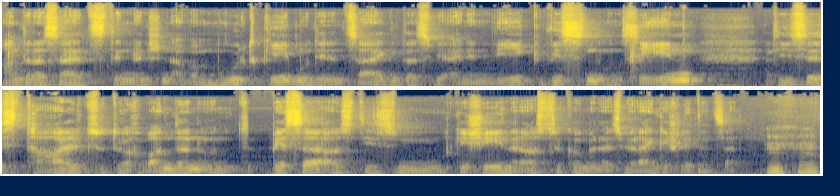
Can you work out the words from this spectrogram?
andererseits den Menschen aber Mut geben und ihnen zeigen, dass wir einen Weg wissen und sehen, dieses Tal zu durchwandern und besser aus diesem Geschehen rauszukommen, als wir reingeschlittert sind. Mhm.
